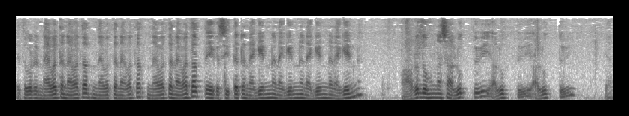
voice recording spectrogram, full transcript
එතකොට නැවත නැවතත් නැවත නැවතත් නැවත නැවතත් ඒක සිතට නැගෙන්න්න නැගෙන්න්න නැගෙන්න්න නැගෙන්න්න පාර දුම්න්නස අලුත්වී අලුත්වී අලුත්වී යන.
